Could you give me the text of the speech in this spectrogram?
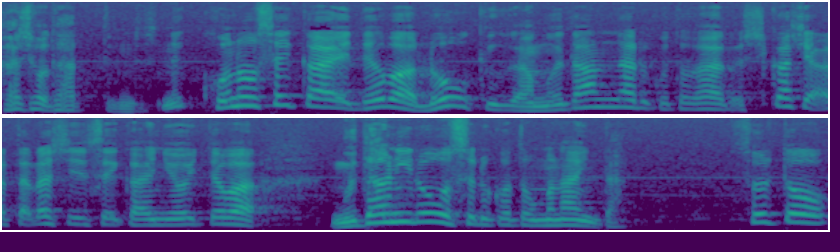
箇所だって言うんですね。この世界では労苦が無駄になることがある。しかし新しい世界においては無駄に労することもないんだ。それと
